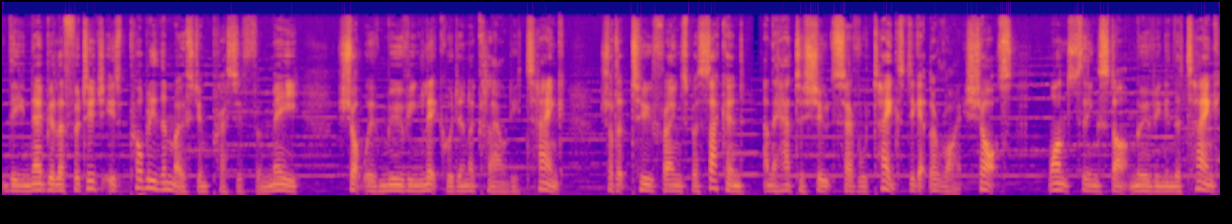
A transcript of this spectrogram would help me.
The nebula footage is probably the most impressive for me, shot with moving liquid in a cloudy tank, shot at 2 frames per second, and they had to shoot several takes to get the right shots. Once things start moving in the tank,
